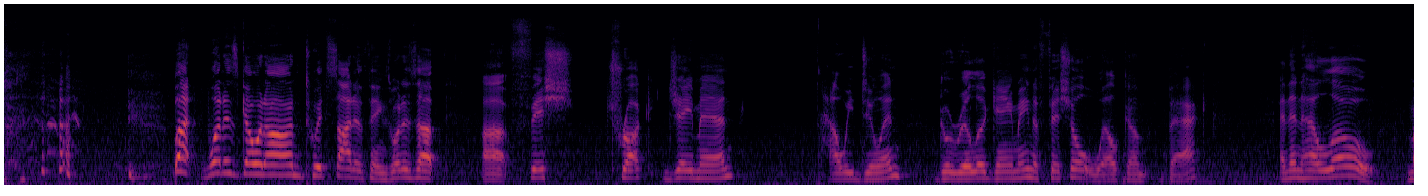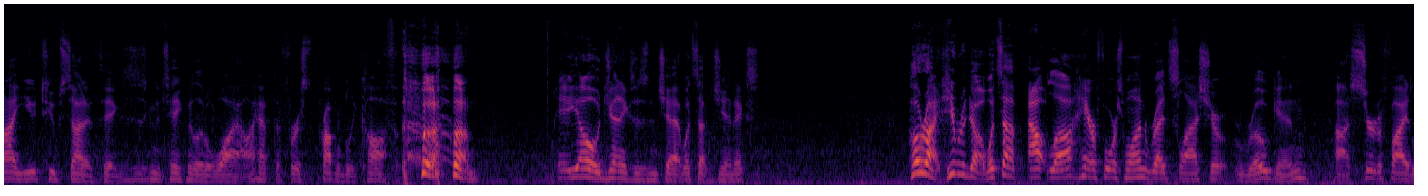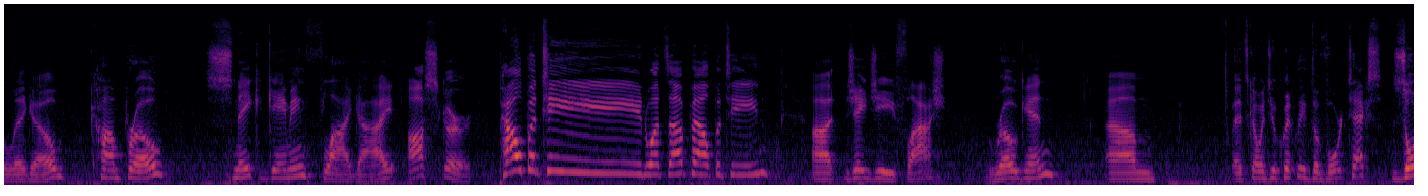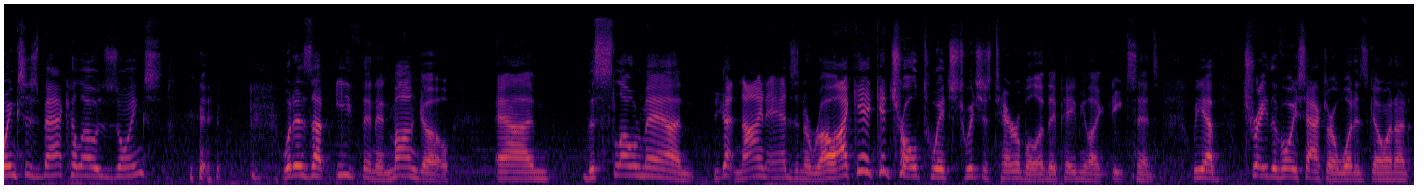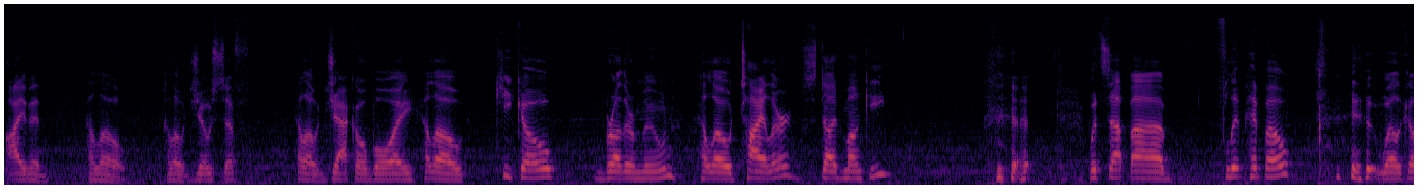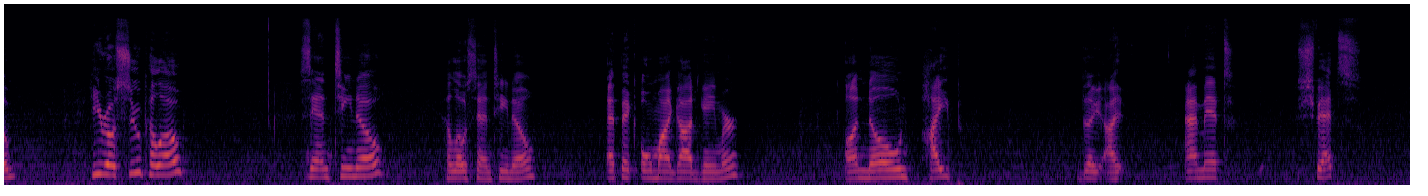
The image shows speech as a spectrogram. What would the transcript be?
but what is going on Twitch side of things? What is up? Uh, Fish Truck J-Man. How we doing? Gorilla Gaming Official, welcome back. And then hello, my YouTube side of things. This is going to take me a little while. I have to first probably cough. hey, yo, Genix is in chat. What's up, Genix? All right, here we go. What's up, Outlaw, Air Force One, Red Slasher, Rogan, uh, Certified Lego, Compro, Snake Gaming, Fly Guy, Oscar, Palpatine. What's up, Palpatine? Uh, JG Flash, Rogan. Um, it's going too quickly. The Vortex. Zoinks is back. Hello, Zoinks. what is up, Ethan and Mongo? And the Slow Man. You got nine ads in a row. I can't control Twitch. Twitch is terrible, and they pay me like eight cents. We have Trey, the voice actor. What is going on? Ivan. Hello. Hello, Joseph. Hello, Jacko Boy. Hello, Kiko, Brother Moon. Hello, Tyler, Stud Monkey. What's up, uh, Flip Hippo? Welcome. Hero Soup, hello. Santino. Hello, Santino. Epic Oh My God Gamer. Unknown. Hype. The, I, Amit Schvetz.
